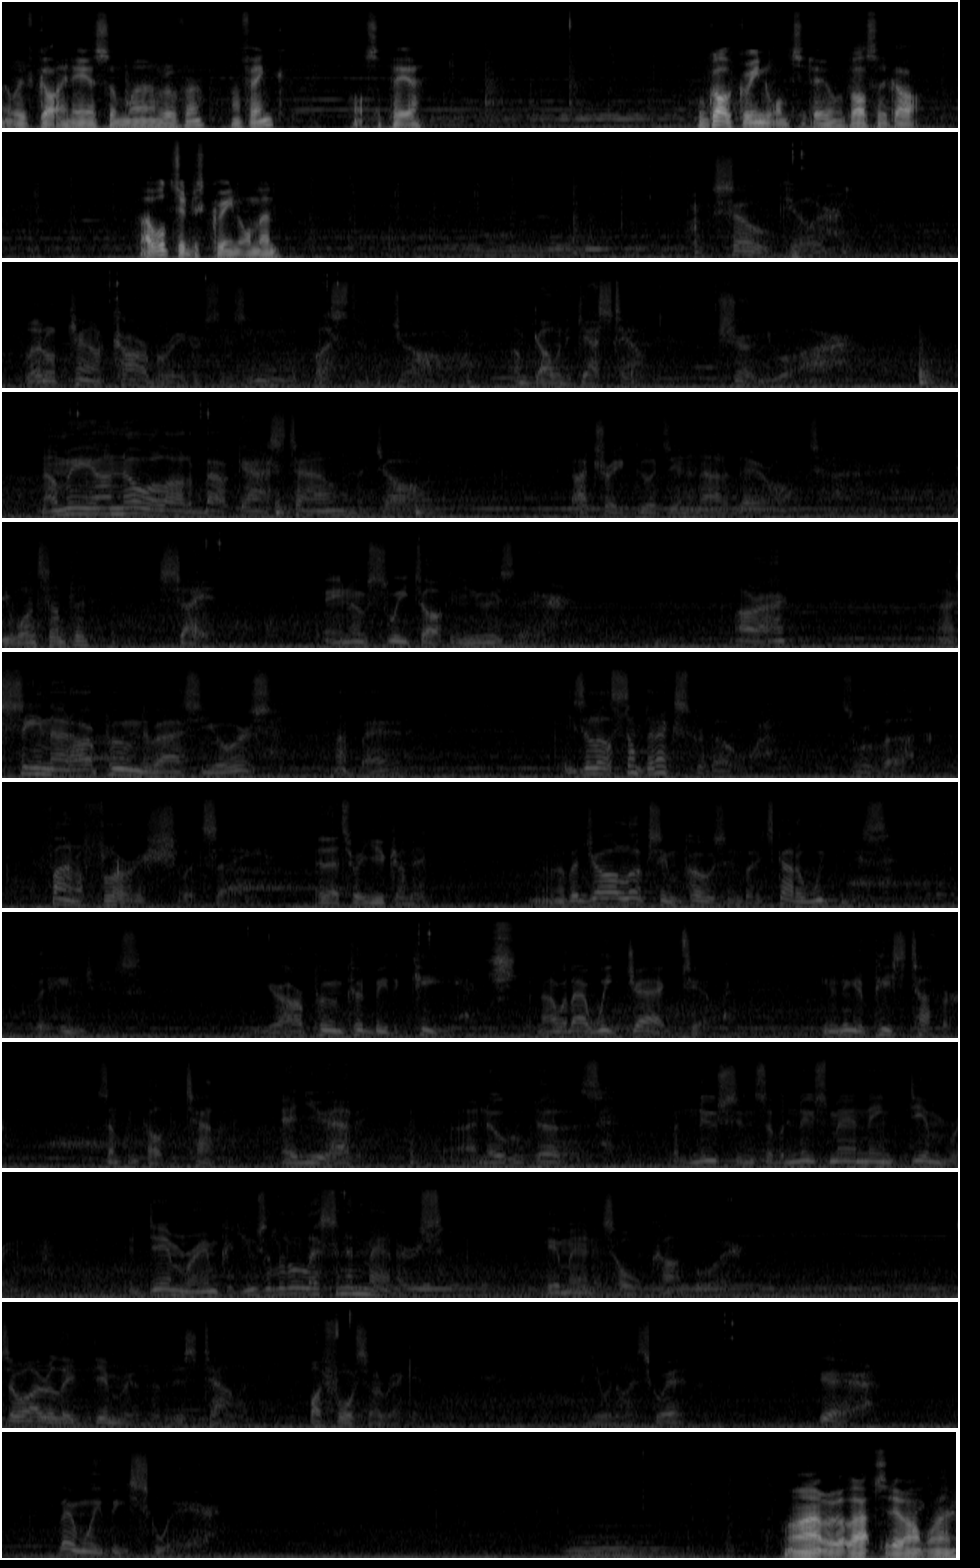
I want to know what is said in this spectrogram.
that we've got in here somewhere or other. I think. What's up here? We've got a green one to do. We've also got. I will do this green one then. So, killer, Little Count Carburetor says you need to bust through the jaw. I'm going to Gastown. Sure you are. Now me, I know a lot about Gastown and the jaw. I trade goods in and out of there all the time. You want something? Say it. Ain't no sweet talking you, is there? All right. I seen that harpoon device of yours. Not bad. He's a little something extra, though. Sort of a final flourish, let's say. And that's where you come in. Uh, the jaw looks imposing, but it's got a weakness. The hinges. Your harpoon could be the key, but not with that weak jag tip. You need a piece tougher. Something called the Talon. And you have it. I know who does. A nuisance of a noose man named Dimrim. And Dimrim could use a little lesson in manners. Him and his whole. So I relieve Dimrim of this talent. By force, I reckon. And you and I square? Yeah. Then we be square. Alright, we've got that to do, aren't we?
